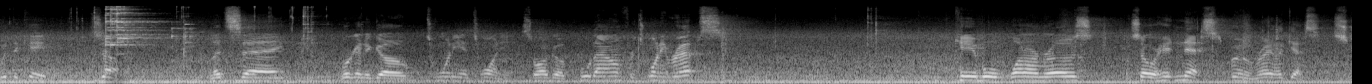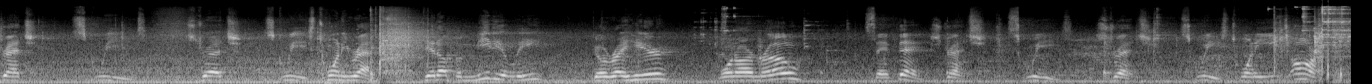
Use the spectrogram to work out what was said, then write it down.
with the cable. So let's say we're gonna go 20 and 20. So I'll go pull down for 20 reps, cable, one arm rows. So we're hitting this, boom, right like this. Stretch, squeeze, stretch, squeeze, 20 reps. Get up immediately, go right here, one arm row, same thing, stretch, squeeze, stretch, squeeze, 20 each arm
